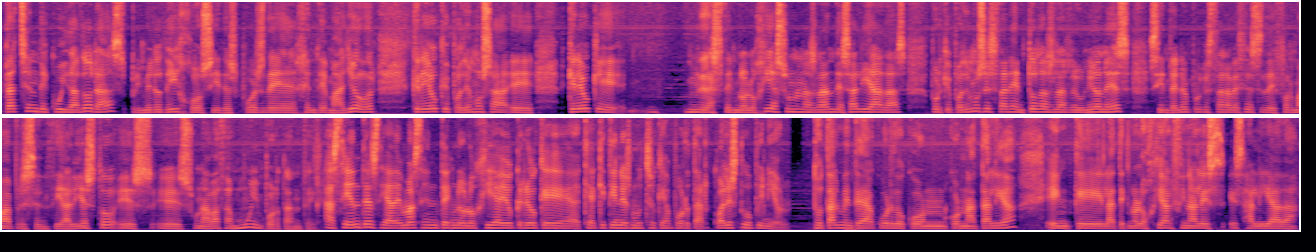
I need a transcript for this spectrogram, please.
tachen de cuidadoras, primero de hijos y después de gente mayor, creo que podemos, eh, creo que las tecnologías son unas grandes aliadas porque podemos estar en todas las reuniones sin tener por qué estar a veces de forma presencial y esto es, una baza muy importante. Asientes y además en tecnología yo creo que, que aquí tienes mucho que aportar. ¿Cuál es tu opinión? Totalmente de acuerdo con, Natalia en que la tecnología al final es, aliada.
